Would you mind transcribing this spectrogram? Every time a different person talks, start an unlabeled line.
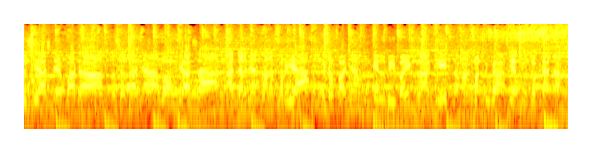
Antusiasnya pada pesertanya luar biasa. Acaranya sangat meriah. Ke depannya mungkin lebih baik lagi. Teman-teman juga siap untuk datang.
